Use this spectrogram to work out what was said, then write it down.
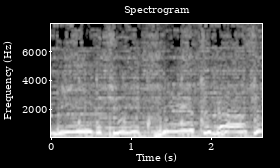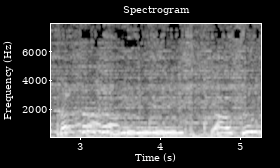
に立ち熱がした中に明日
